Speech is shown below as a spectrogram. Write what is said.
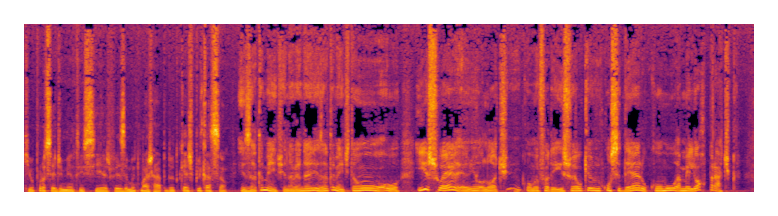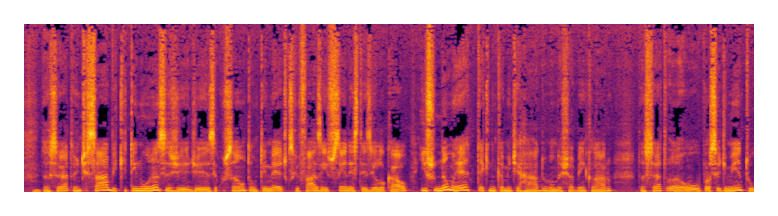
que o procedimento em si, às vezes, é muito mais rápido do que a explicação. Exatamente, na verdade, exatamente. Então, o, isso é, Lote, como eu falei, isso é o que eu considero como a melhor prática tá certo? A gente sabe que tem nuances de, de execução, então tem médicos que fazem isso sem anestesia local. Isso não é tecnicamente errado, vamos deixar bem claro, tá certo? O, o procedimento,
